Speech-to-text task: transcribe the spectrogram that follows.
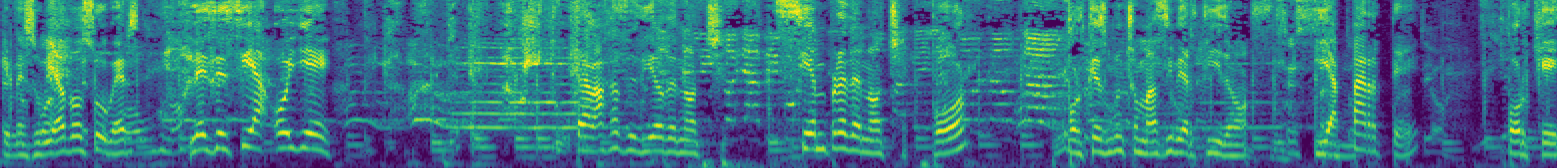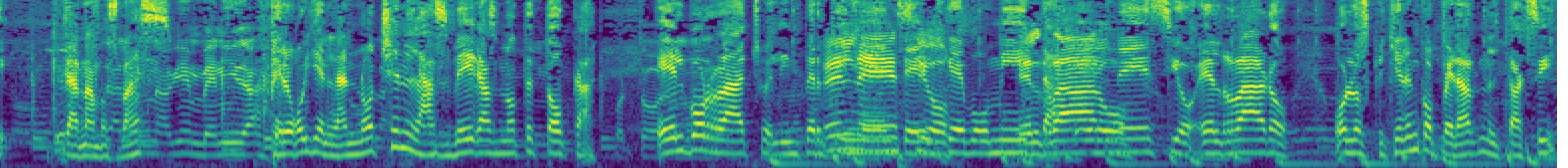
que me subí a dos Ubers, les decía, oye, ¿trabajas de día o de noche? Siempre de noche. ¿Por? Porque es mucho más divertido. Y aparte, porque ganamos más. Pero oye, en la noche en Las Vegas no te toca el borracho, el impertinente, el, necio, que vomita, el raro. necio, el raro, o los que quieren cooperar en el taxi.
